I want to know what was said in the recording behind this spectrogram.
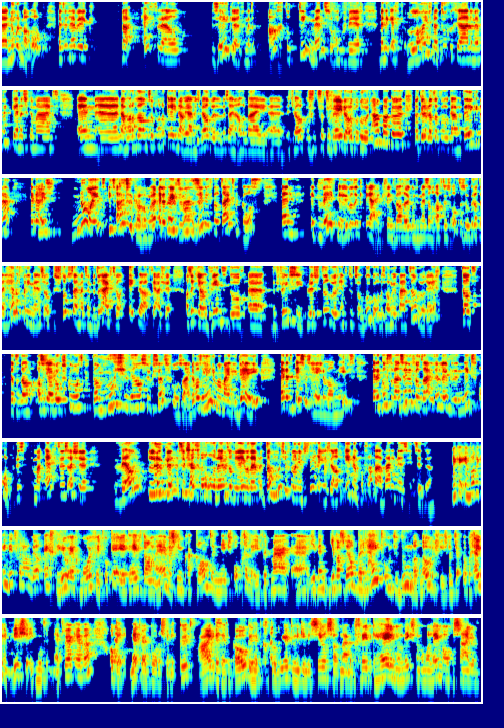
noem het maar op. En toen heb ik Nou, echt wel. Zeker. Met acht tot tien mensen ongeveer ben ik echt live naartoe gegaan en hebben we kennis gemaakt. En uh, nou hadden we dan zo van, oké, nou ja, weet je wel, we, we zijn allebei, uh, weet je wel, tevreden over hoe we het aanpakken. Dan kunnen we dat dan voor elkaar betekenen. En er is nooit iets uitgekomen. En dat heeft waanzinnig veel tijd gekost. En ik weet nu, want ik, ja, ik vind het wel leuk om die mensen dan af en toe eens op te zoeken, dat de helft van die mensen ook gestopt zijn met hun bedrijf. Terwijl ik dacht, ja, als, je, als ik jou vind door uh, de functie plus Tilburg in te toetsen op Google, dus homeopaat Tilburg, dat, dat er dan, als jij hoog scoort, dan moet je wel succesvol zijn. Dat was helemaal mijn idee. En het is dus helemaal niet. En het kostte waanzinnig veel tijd en leverde niks op. Dus, maar echt, dus als je wel leuke, succesvolle ondernemers om je heen wil hebben, dan moet je gewoon investeren in jezelf, in een programma waar die mensen in zitten. Ja, kijk, en wat ik in dit verhaal wel echt heel erg mooi vind. Oké, het heeft dan hè, misschien qua klanten niks opgeleverd. Maar uh, je, bent, je was wel bereid om te doen wat nodig is. Want je, op een gegeven moment wist je, ik moet een netwerk hebben. Oké, okay, netwerkborrels vind ik kut. Hi, dat heb ik ook. Dat heb ik geprobeerd toen ik in de sales zat. Nou, daar begreep ik helemaal niks van. Om alleen maar over saaie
